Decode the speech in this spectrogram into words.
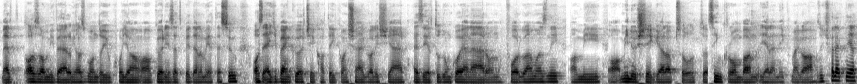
Mert az, amivel mi azt gondoljuk, hogy a, a környezetvédelemért teszünk, az egyben költséghatékonysággal is jár, ezért tudunk olyan áron forgalmazni, ami a minőséggel abszolút szinkronban jelenik meg az ügyfeleknél.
